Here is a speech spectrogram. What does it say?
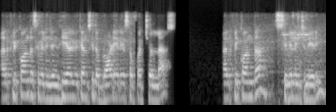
I'll click on the civil engineering. Here you can see the broad areas of virtual labs. I'll click on the civil engineering.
